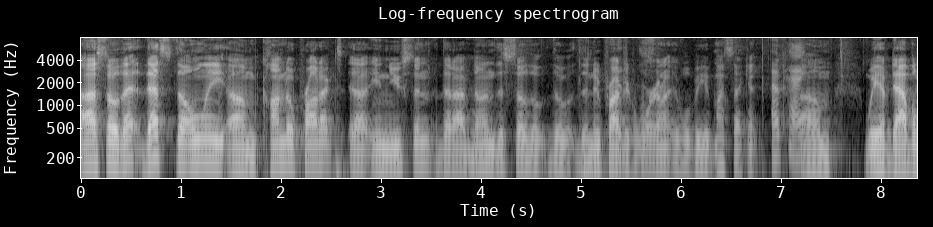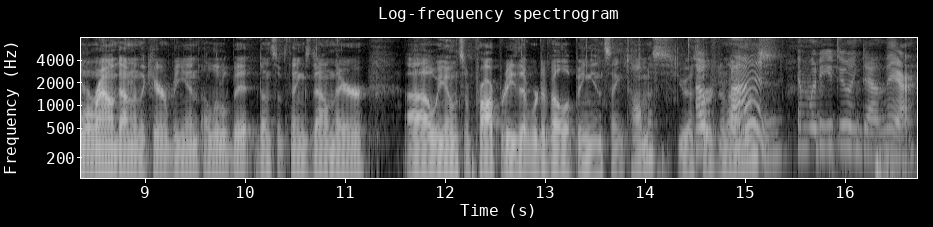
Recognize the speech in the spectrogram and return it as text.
Uh, so that that's the only um, condo product uh, in Houston that I've Mm-hmm. done. This so the, the the new project we're working on it will be my second. Okay. Um, we have dabbled around down in the Caribbean a little bit, done some things down there. Uh, we own some property that we're developing in St. Thomas, U.S. Oh, Virgin Islands. And what are you doing down there?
